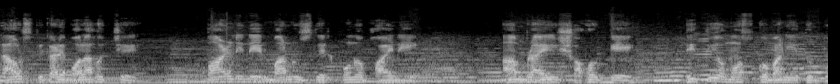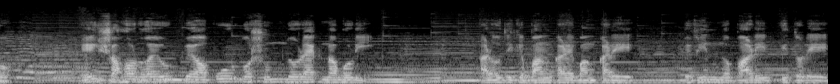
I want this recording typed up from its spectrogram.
লাউড স্পিকারে বলা হচ্ছে, বার্লিনের মানুষদের কোনো ভয় নেই। আমরা এই শহরকে দ্বিতীয় মস্কো বানিয়ে তুলব। এই শহর হয়ে উঠবে অপূর্ব সুন্দর এক নগরী। আর ওদিকে বাংকারে বাংকারে বিভিন্ন বাড়ির ভিতরে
